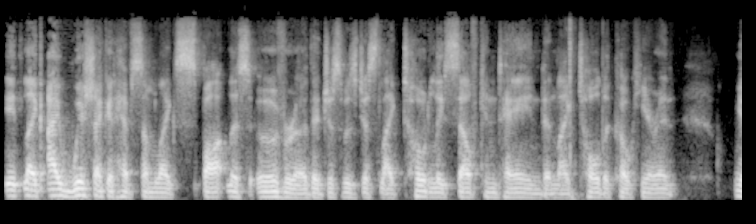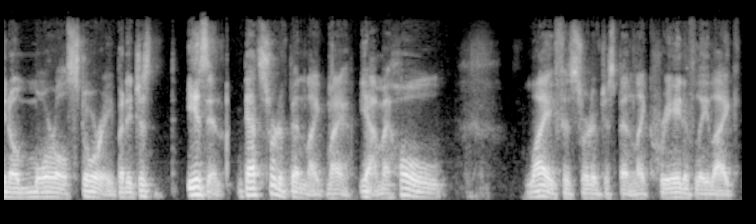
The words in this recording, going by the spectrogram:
it like I wish I could have some like spotless oeuvre that just was just like totally self-contained and like told a coherent, you know, moral story, but it just isn't. That's sort of been like my yeah, my whole life has sort of just been like creatively like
